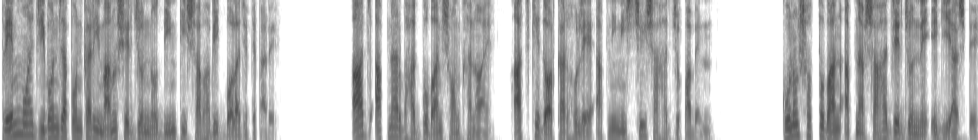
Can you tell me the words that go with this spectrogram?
প্রেমময় জীবনযাপনকারী মানুষের জন্য দিনটি স্বাভাবিক বলা যেতে পারে। আজ আপনার ভাগ্যবান সংখ্যা নয়। আজকে দরকার হলে আপনি নিশ্চয়ই সাহায্য পাবেন। কোনো সত্যবান আপনার সাহায্যের জন্যে এগিয়ে আসবে।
